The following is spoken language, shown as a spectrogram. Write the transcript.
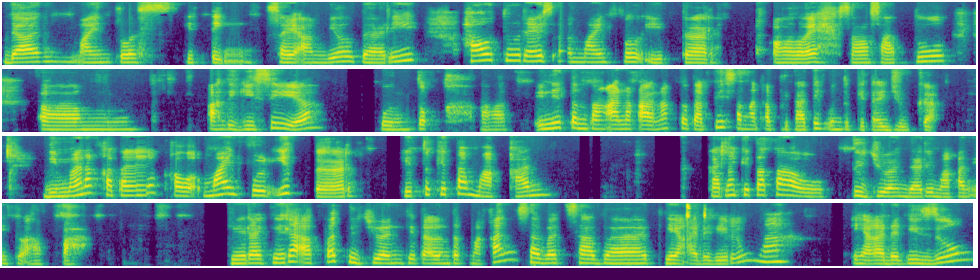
dan mindless eating. Saya ambil dari How to Raise a Mindful Eater oleh salah satu um, ahli gizi ya, untuk uh, ini tentang anak-anak tetapi sangat aplikatif untuk kita juga. Di mana katanya kalau mindful eater itu kita makan karena kita tahu tujuan dari makan itu apa. Kira-kira apa tujuan kita untuk makan, sahabat-sahabat yang ada di rumah, yang ada di Zoom,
